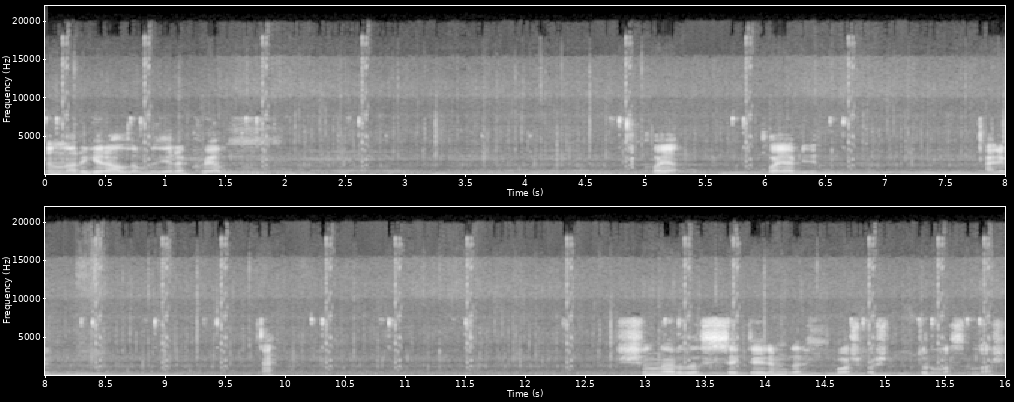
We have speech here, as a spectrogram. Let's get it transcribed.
Şunları geri aldığımız yere koyalım. Koya. Koyabilirim. Alo. Heh. Şunları da sekleyelim de boş boş durmasınlar.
